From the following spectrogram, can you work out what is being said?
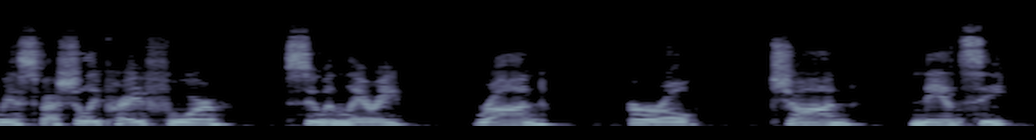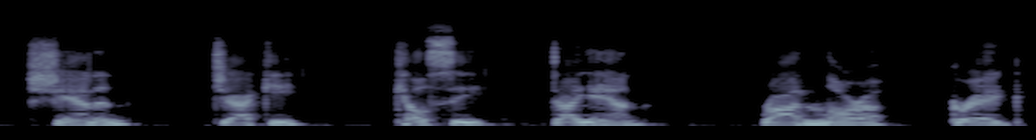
We especially pray for Sue and Larry, Ron, Earl, John, Nancy, Shannon, Jackie, Kelsey, Diane, Rod and Laura, Greg,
